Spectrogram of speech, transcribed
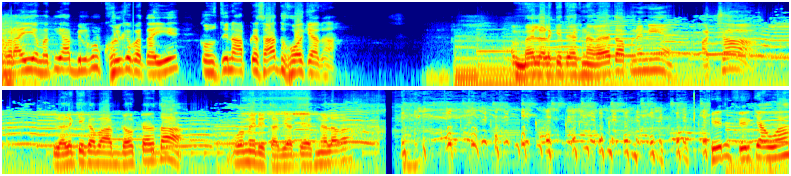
घबराइए मत आप बिल्कुल खुल के बताइए कि उस दिन आपके साथ हुआ क्या था। मैं लड़की देखने गया था अपने लिए। अच्छा। लड़की का बाप डॉक्टर था वो मेरी तबीयत देखने लगा। फिर फिर क्या हुआ?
